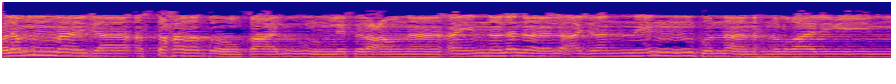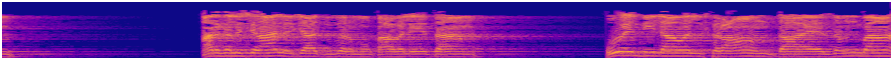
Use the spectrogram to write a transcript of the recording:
فلما جاء السحرة قالوا لفرعون أئن لنا لأجرا إن كنا نحن الغالبين. ارگل شرال جادوگر مقابلے تا. اوے دیلاول فرعون تا زنبا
